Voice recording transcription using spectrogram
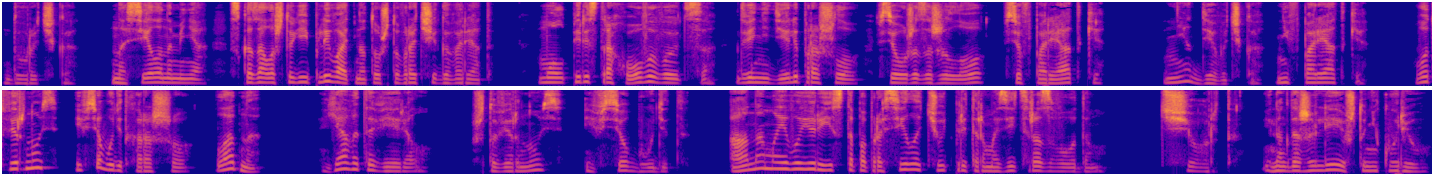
Дурочка. Насела на меня, сказала, что ей плевать на то, что врачи говорят. Мол, перестраховываются, две недели прошло, все уже зажило, все в порядке. Нет, девочка, не в порядке. Вот вернусь, и все будет хорошо, ладно? Я в это верил, что вернусь, и все будет. А она моего юриста попросила чуть притормозить с разводом. Черт, иногда жалею, что не курю,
